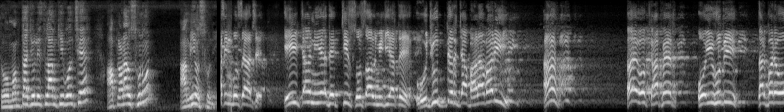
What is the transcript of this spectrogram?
তো মমতাজুল ইসলাম কি বলছে? আপনারাও শুনুন, আমিও শুনি। বসে আছে। এইটা নিয়ে দেখছি সোশ্যাল মিডিয়াতে। হুজুরদের যা বাড়াবাড়ি হ্যাঁ? ও কাফের, ও ইহুদি, তারপরে ও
